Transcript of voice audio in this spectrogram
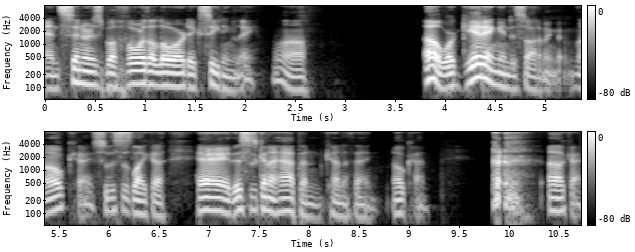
and sinners before the Lord exceedingly. Oh, Oh, we're getting into Sodom and Gomorrah. Okay, so this is like a hey, this is gonna happen kind of thing. Okay, okay.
